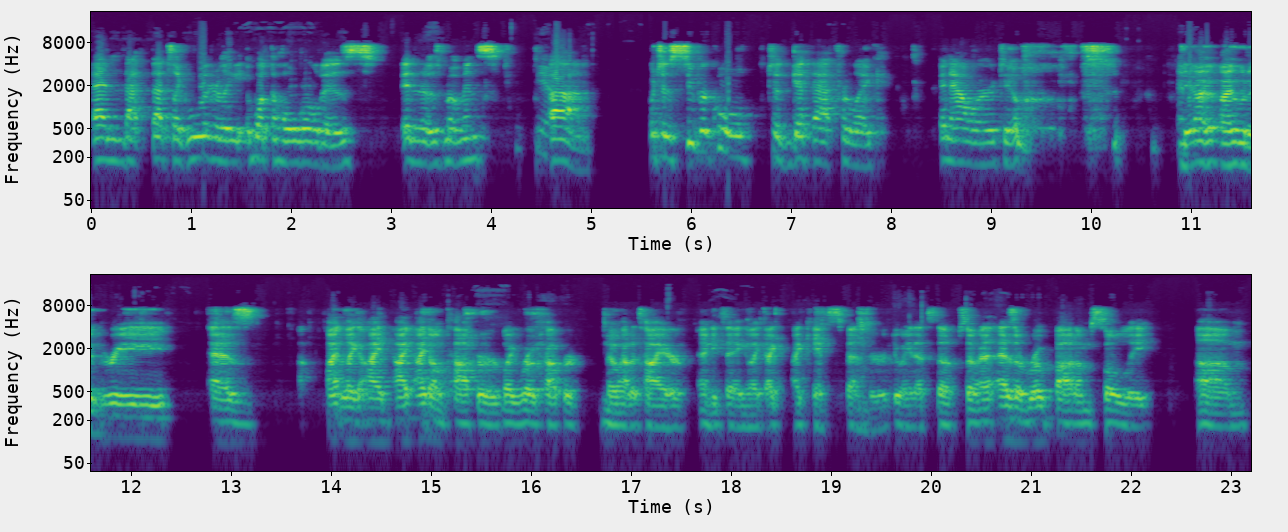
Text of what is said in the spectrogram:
And that that's like literally what the whole world is in those moments. Yeah. Um which is super cool to get that for like an hour or two. Yeah, I, I would agree. As I like, I, I I don't top or like rope top or know how to tie or anything. Like I, I can't spend or do any of that stuff. So as a rope bottom solely, um,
